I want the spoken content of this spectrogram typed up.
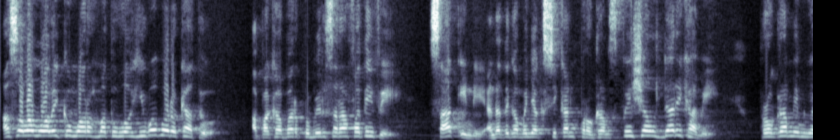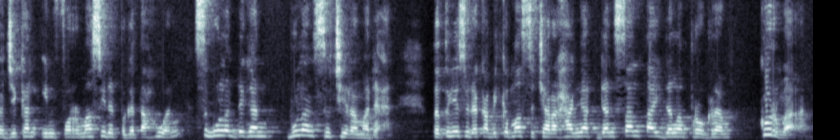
Assalamualaikum warahmatullahi wabarakatuh. Apa kabar pemirsa Rafa TV? Saat ini Anda tengah menyaksikan program spesial dari kami. Program yang menyajikan informasi dan pengetahuan sebulan dengan bulan suci Ramadan. Tentunya sudah kami kemas secara hangat dan santai dalam program Kurma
